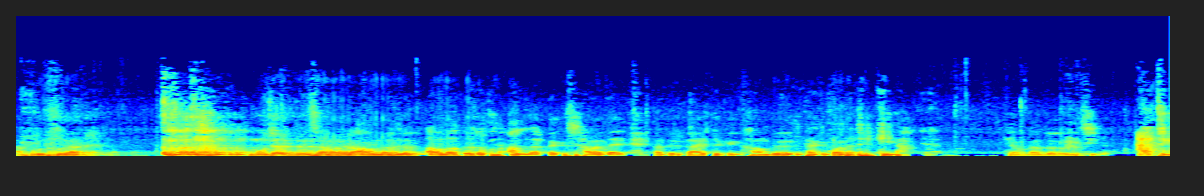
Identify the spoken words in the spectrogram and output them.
আর ফুরফুরা তাদের গায়ে থেকে ঘাম বেরোতে থাকে, কথা আর ঠিক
